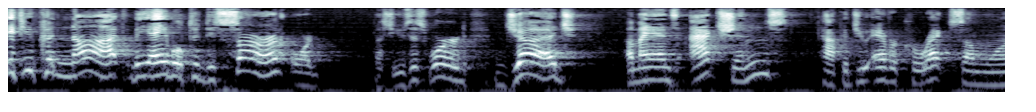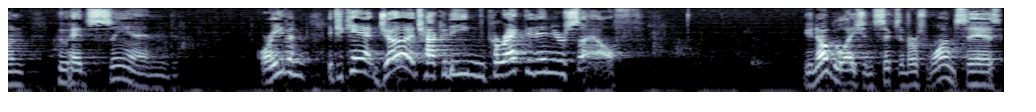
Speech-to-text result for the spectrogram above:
If you could not be able to discern, or let's use this word, judge a man's actions, how could you ever correct someone who had sinned? Or even if you can't judge, how could you even correct it in yourself? You know, Galatians 6 and verse 1 says,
